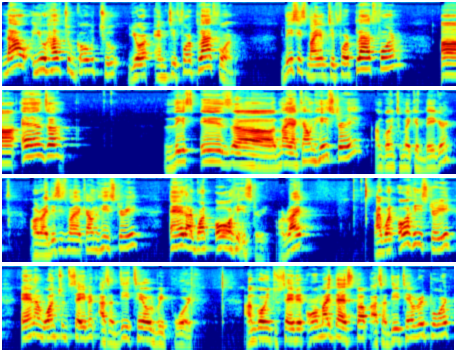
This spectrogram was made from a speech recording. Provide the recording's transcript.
Now you have to go to your MT4 platform. This is my MT4 platform uh, and uh, this is uh, my account history. I'm going to make it bigger. All right, this is my account history and I want all history, all right? I want all history and I want to save it as a detailed report. I'm going to save it on my desktop as a detailed report.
